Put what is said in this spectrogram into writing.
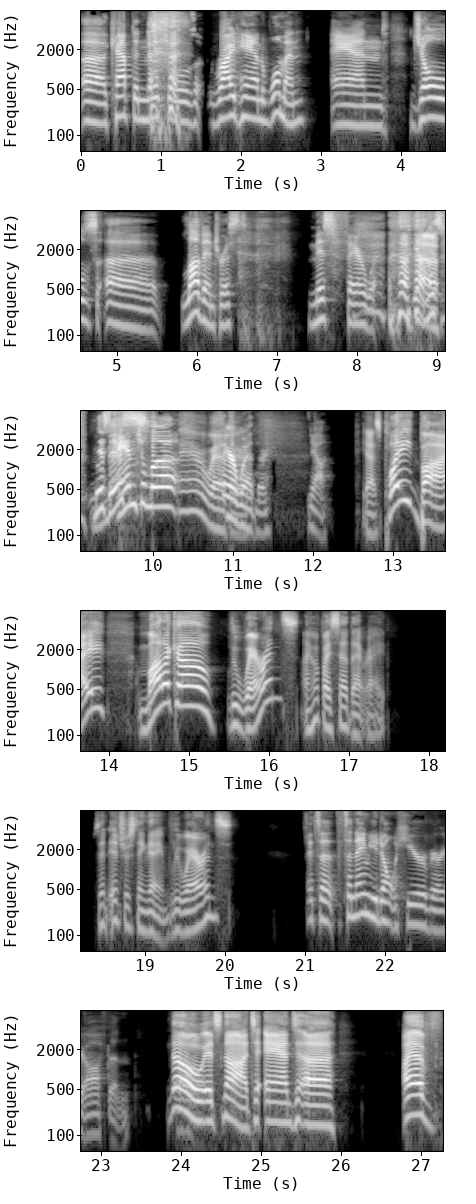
uh, Captain Mitchell's right hand woman and Joel's uh, love interest, Miss Fairweather. Yeah, Miss, Miss Angela Fairweather. Fairweather. Yeah, Yes, played by Monica Llewellyn. I hope I said that right. It's an interesting name, Llewellyn. it's a it's a name you don't hear very often. No, it's not. And uh, I have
